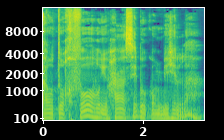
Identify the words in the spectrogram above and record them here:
autukhfuhu yuhasibukum bihillah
